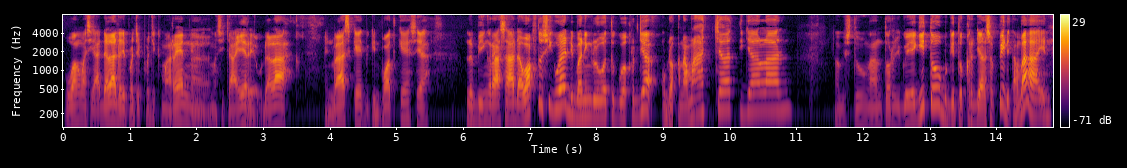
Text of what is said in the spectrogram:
uang masih ada lah dari project-project kemarin yang Eh. masih cair ya udahlah main basket bikin podcast ya lebih ngerasa ada waktu sih gue dibanding dulu waktu gue kerja udah kena macet di jalan habis itu ngantor juga ya gitu begitu kerjaan sepi ditambahin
